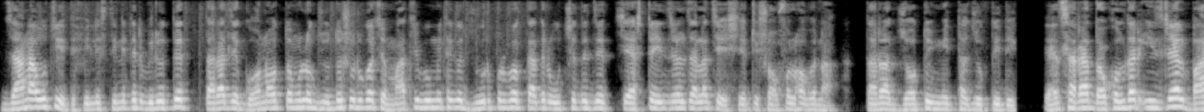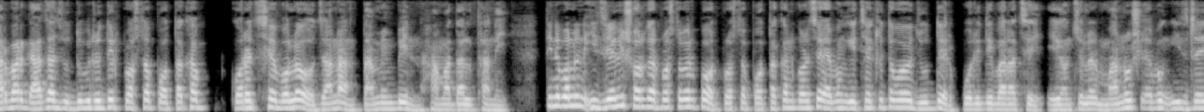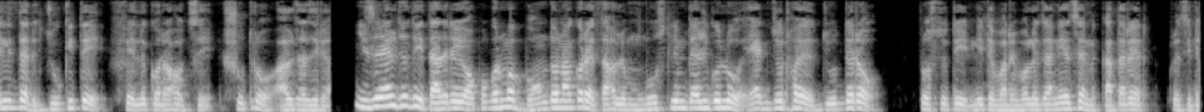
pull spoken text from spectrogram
জানা উচিত, ফিলিস্তিনিদের বিরুদ্ধে তারা যে গণহত্যামূলক যুদ্ধ শুরু করেছে, মাতৃভূমি থেকে জোরপূর্বক তাদের উচ্ছেদের যে চেষ্টা ইসরায়েল চালাচ্ছে, সেটি সফল হবে না। তারা যতই মিথ্যা যুক্তি দিক। এছাড়া দখলদার ইসরায়েল বারবার গাজা যুদ্ধবিরোধীর প্রস্তাব প্রত্যাখ্যান করেছে বলেও জানান Tamim bin Hamad Al Thani তিনি বলেন, ইসরায়েলি সরকার প্রস্তাবের পর প্রস্তাব প্রত্যাখ্যান করেছে এবং ইচ্ছাকৃতভাবে যুদ্ধের পরিধি বাড়াচ্ছে। এই অঞ্চলের মানুষ এবং ইসরায়েলিদের ঝুঁকিতে ফেলে করা হচ্ছে, সূত্র আল জাজিরা। ইসরায়েল যদি তাদের এই অপকর্ম বন্ধ না করে, তাহলে মুসলিম দেশগুলো একজোট হয়ে যুদ্ধেরও প্রস্তুতি নিতে পারে বলে জানিয়েছেন কাতারের প্রেসিডেন্ট।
